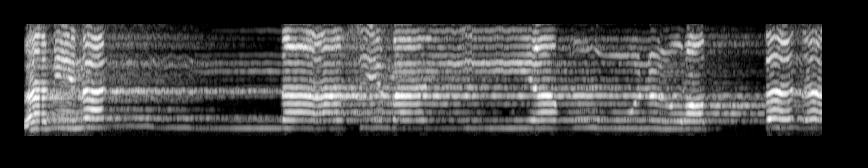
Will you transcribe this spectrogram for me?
فمن الناس من يقول ربنا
